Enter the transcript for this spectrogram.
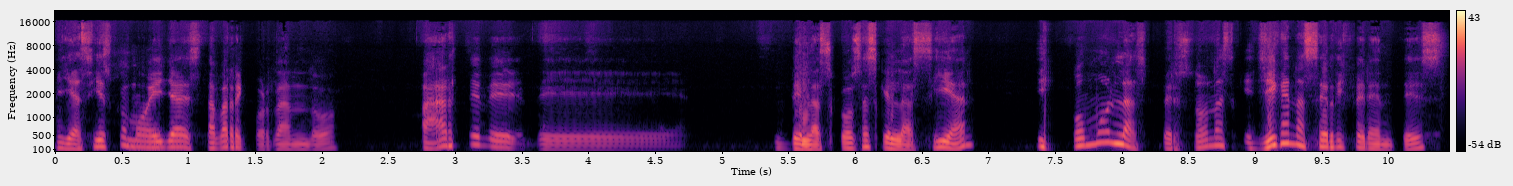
Y así es como ella estaba recordando parte de, de, las cosas que la hacían y cómo las personas que llegan a ser diferentes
